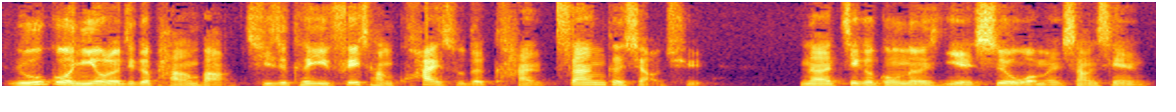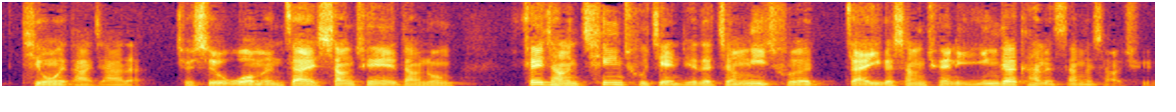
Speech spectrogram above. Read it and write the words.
如果你有了这个排行榜，其实可以非常快速的看三个小区。那这个功能也是我们上线提供给大家的，就是我们在商圈页当中非常清楚简洁的整理出了在一个商圈里应该看的三个小区。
